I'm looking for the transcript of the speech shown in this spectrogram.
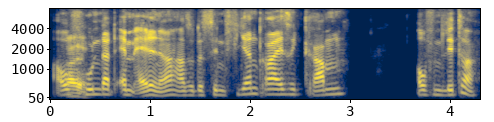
auf Alter. 100 ml, ne? also das sind 34 Gramm auf einen Liter.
